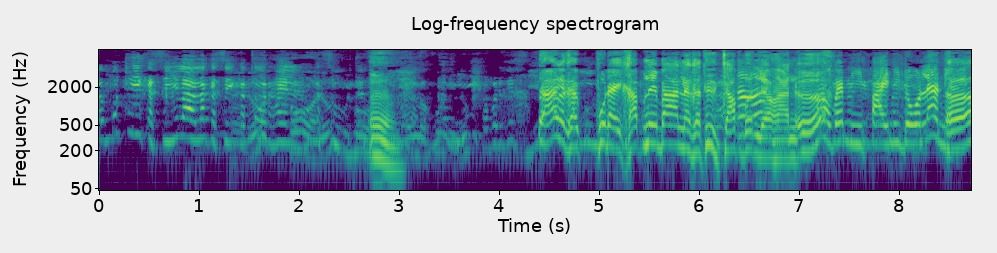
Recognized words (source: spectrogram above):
เออเมื่อกี้กระสีเราแล้วกระสีกระโดดให้เลยกระสูดเออตายแล้วครับ ผู้ใดขับในบ้านน่ะก็ถูกจับเบิดแล้วหั่นเออ เอาแบบนี้ไปนี่โดนแล้วเอนี่อ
